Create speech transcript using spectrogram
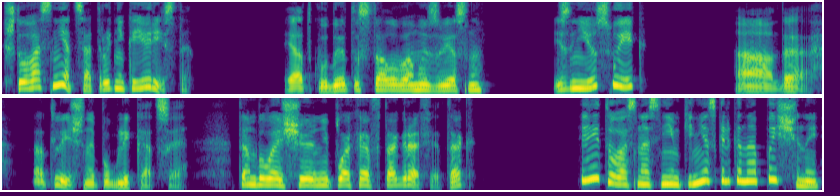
что у вас нет сотрудника-юриста». «И откуда это стало вам известно?» «Из Newsweek». «А, да, отличная публикация. Там была еще неплохая фотография, так?» «Вид у вас на снимке несколько напыщенный,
